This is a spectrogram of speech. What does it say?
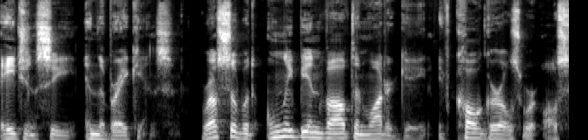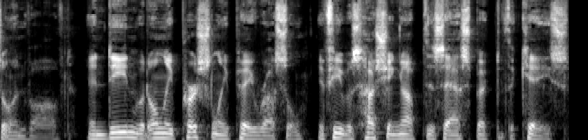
agency in the break ins. Russell would only be involved in Watergate if call girls were also involved, and Dean would only personally pay Russell if he was hushing up this aspect of the case,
